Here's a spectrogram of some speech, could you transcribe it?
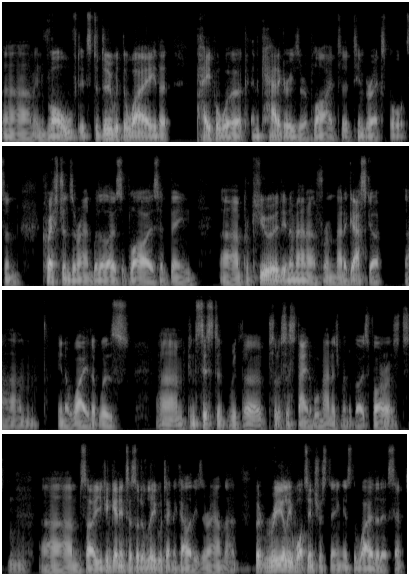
um, involved. It's to do with the way that paperwork and categories are applied to timber exports and questions around whether those supplies had been uh, procured in a manner from Madagascar um, in a way that was um, consistent with the sort of sustainable management of those forests. Mhm. Um, so you can get into sort of legal technicalities around that. But really, what's interesting is the way that it sent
